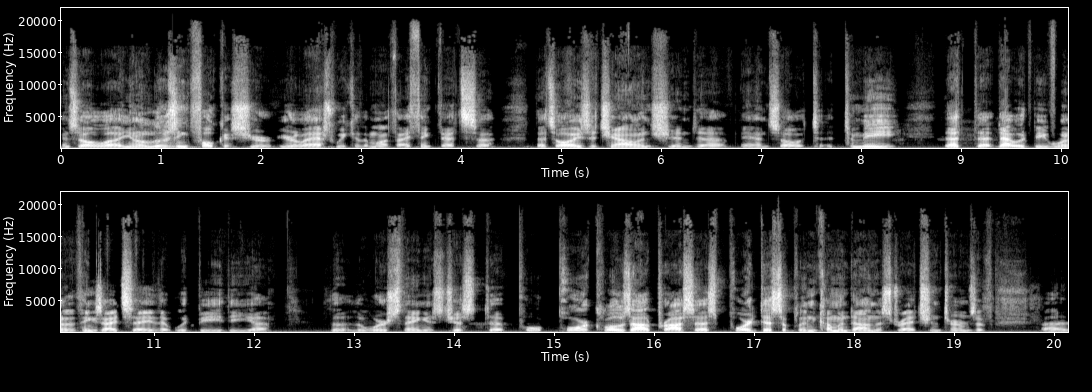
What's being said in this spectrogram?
And so, uh, you know, losing focus your your last week of the month, I think that's uh, that's always a challenge. And uh, and so, t- to me, that, that that would be one of the things I'd say that would be the uh, the, the worst thing is just uh, poor, poor closeout process, poor discipline coming down the stretch in terms of uh,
